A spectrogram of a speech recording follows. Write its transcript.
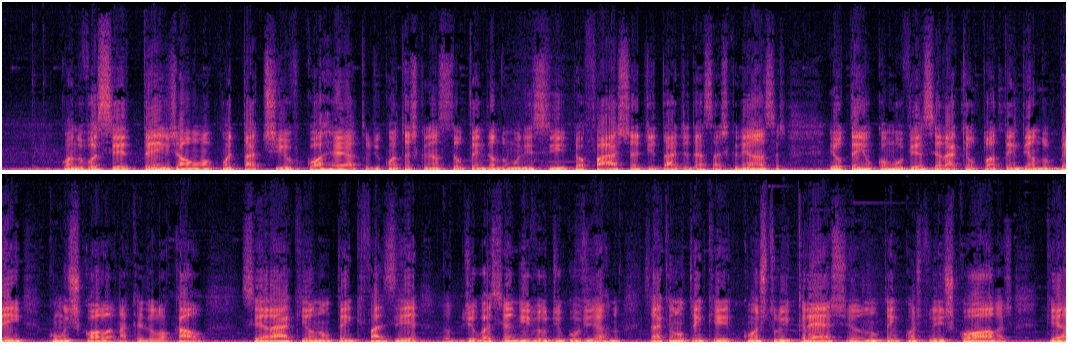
quando você tem já um quantitativo correto de quantas crianças eu tenho dentro do município, a faixa de idade dessas crianças, eu tenho como ver, será que eu estou atendendo bem com escola naquele local? Será que eu não tenho que fazer, eu digo assim, a nível de governo, será que eu não tenho que construir creche, eu não tenho que construir escolas? Que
